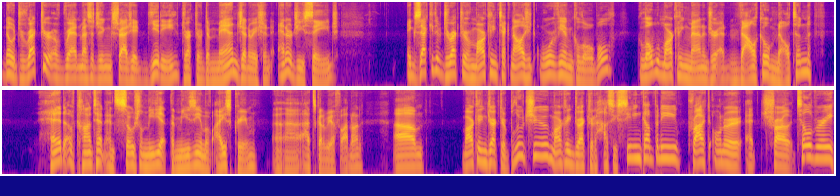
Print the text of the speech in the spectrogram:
no, director of brand messaging strategy at Giddy, director of demand generation, at EnergySage, executive director of marketing technology at Orvian Global, global marketing manager at Valco Melton, head of content and social media at the Museum of Ice Cream. Uh, that's got to be a fun one. Um, marketing director BlueChew, marketing director at Hussey Seating Company, product owner at Charlotte Tilbury,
